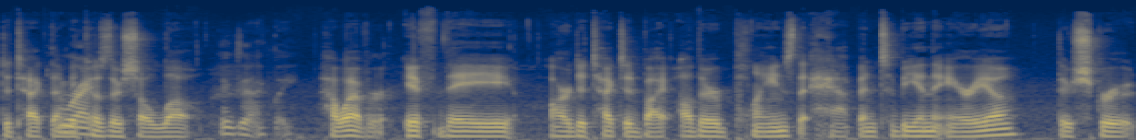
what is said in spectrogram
detect them Right. because they're so low exactly. however if they are detected by other planes that happen to be in the area they're screwed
